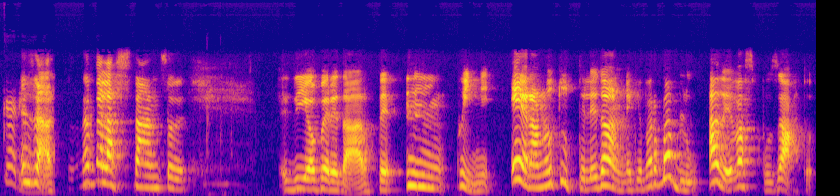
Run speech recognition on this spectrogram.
carino. Esatto, una bella stanza di opere d'arte. Quindi erano tutte le donne che Barba Blu aveva sposato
